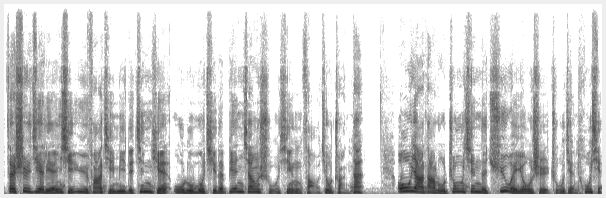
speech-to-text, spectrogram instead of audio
在世界联系愈发紧密的今天，乌鲁木齐的边疆属性早就转淡，欧亚大陆中心的区位优势逐渐凸显。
